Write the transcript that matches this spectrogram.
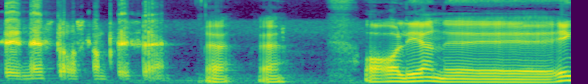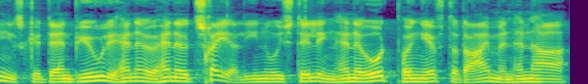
til næste års Grand Prix. Ja, ja. Og, og læreren øh, engelske, Dan Bewley, han er jo, han er jo treer lige nu i stillingen. Han er 8 point efter dig, men han har,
